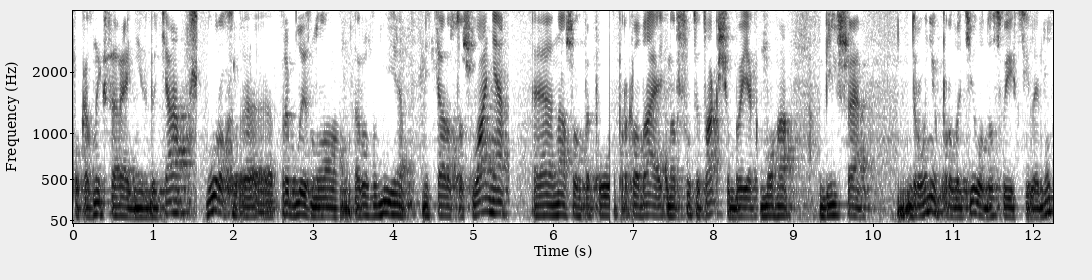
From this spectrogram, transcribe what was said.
показник середній збиття. Ворог е, приблизно розуміє місця розташування нашого ППО, прокладають маршрути так, щоб якомога більше дронів пролетіло до своїх цілей. Ну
